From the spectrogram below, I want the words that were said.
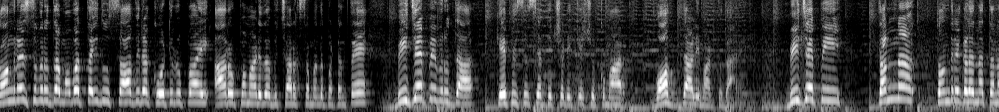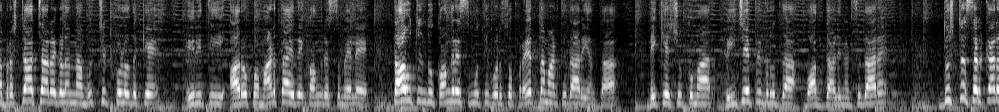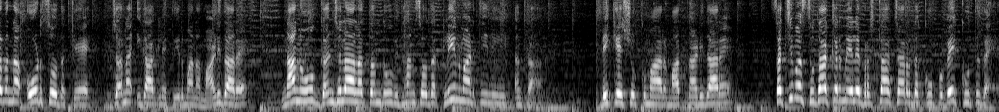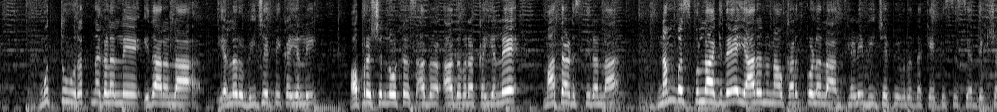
ಕಾಂಗ್ರೆಸ್ ವಿರುದ್ಧ ಮೂವತ್ತೈದು ಸಾವಿರ ಕೋಟಿ ರೂಪಾಯಿ ಆರೋಪ ಮಾಡಿದ ವಿಚಾರಕ್ಕೆ ಸಂಬಂಧಪಟ್ಟಂತೆ ಬಿಜೆಪಿ ವಿರುದ್ಧ ಕೆಪಿಸಿಸಿ ಅಧ್ಯಕ್ಷ ಡಿ ಕೆ ಶಿವಕುಮಾರ್ ವಾಗ್ದಾಳಿ ಮಾಡ್ತಿದ್ದಾರೆ. ಬಿಜೆಪಿ ತನ್ನ ತೊಂದರೆಗಳನ್ನು, ತನ್ನ ಭ್ರಷ್ಟಾಚಾರಗಳನ್ನು ಮುಚ್ಚಿಟ್ಕೊಳ್ಳೋದಕ್ಕೆ ಈ ರೀತಿ ಆರೋಪ ಮಾಡ್ತಾ ಇದೆ. ಕಾಂಗ್ರೆಸ್ ಮೇಲೆ ತಾವು ತಿಂದು ಕಾಂಗ್ರೆಸ್ ಮೂತಿಗೊರೆಸೋ ಪ್ರಯತ್ನ ಮಾಡ್ತಿದ್ದಾರೆ ಅಂತ ಡಿ ಕೆ ಶಿವಕುಮಾರ್ ಬಿಜೆಪಿ ವಿರುದ್ಧ ವಾಗ್ದಾಳಿ ನಡೆಸಿದ್ದಾರೆ. ದುಷ್ಟ ಸರ್ಕಾರವನ್ನ ಓಡಿಸೋದಕ್ಕೆ ಜನ ಈಗಾಗಲೇ ತೀರ್ಮಾನ ಮಾಡಿದ್ದಾರೆ. ನಾನು ಗಂಜಲಾಲ ತಂದು ವಿಧಾನಸೌಧ ಕ್ಲೀನ್ ಮಾಡ್ತೀನಿ ಅಂತ ಡಿ ಕೆ ಶಿವಕುಮಾರ್ ಮಾತನಾಡಿದ್ದಾರೆ. ಸಚಿವ ಸುಧಾಕರ್ ಮೇಲೆ ಭ್ರಷ್ಟಾಚಾರದ ಕೂಪವೇ ಕೂತಿದೆ. ಮುತ್ತು ರತ್ನಗಳಲ್ಲೇ ಇದಾರಲ್ಲ ಎಲ್ಲರೂ ಬಿಜೆಪಿ ಕೈಯಲ್ಲಿ. ಆಪರೇಷನ್ ಲೋಟಸ್ ಆದ, ಆದವರ ಕೈಯಲ್ಲೇ ಮಾತಾಡಿಸ್ತಿರಲ್ಲ. ನಮ್ಮ ಬಸ್ ಫುಲ್ ಆಗಿದೆ, ಯಾರನ್ನು ನಾವು ಕರೆದುಕೊಳ್ಳಲ್ಲ ಅಂತ ಹೇಳಿ ಬಿಜೆಪಿ ವಿರುದ್ಧ ಕೆಪಿಸಿಸಿ ಅಧ್ಯಕ್ಷ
